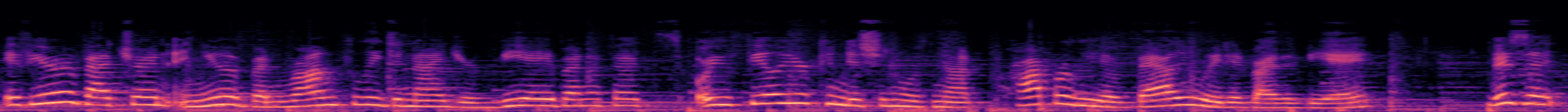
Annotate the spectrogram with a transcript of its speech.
If you're a veteran and you have been wrongfully denied your VA benefits or you feel your condition was not properly evaluated by the VA, visit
